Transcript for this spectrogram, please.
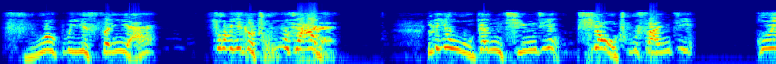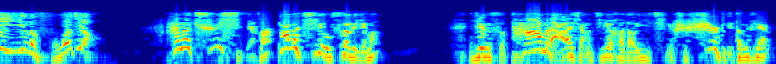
佛规森严，作为一个出家人，六根清净，跳出三界，皈依了佛教，还能娶媳妇那不岂有此理吗？因此，他们俩要想结合到一起，是势比登天。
